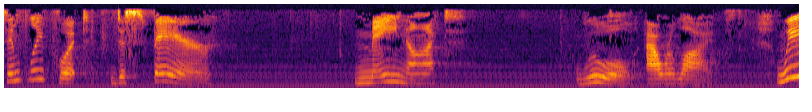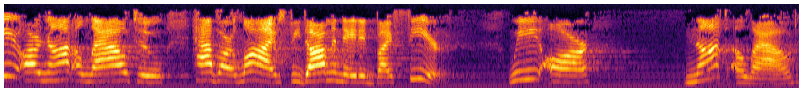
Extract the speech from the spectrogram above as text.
Simply put, despair may not rule our lives. We are not allowed to have our lives be dominated by fear. We are not allowed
